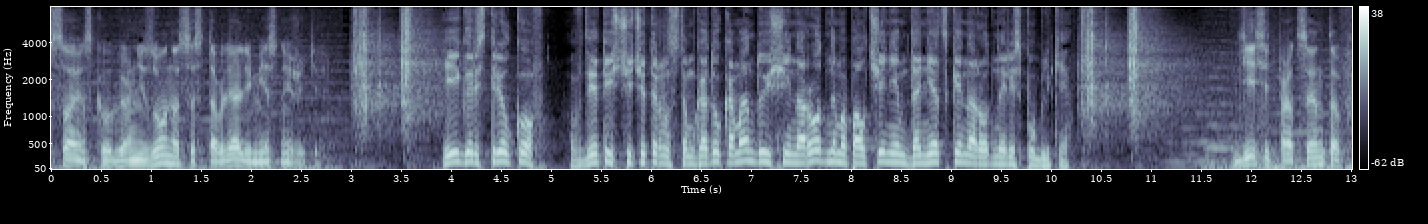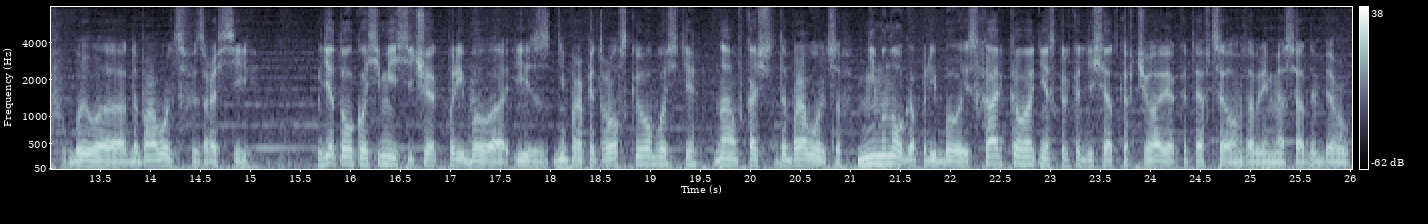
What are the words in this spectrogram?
славянского гарнизона составляли местные жители. Игорь Стрелков, в 2014 году командующий Народным ополчением Донецкой Народной Республики. 10% было добровольцев из России – где-то около 70 человек прибыло из Днепропетровской области, нам в качестве добровольцев. Немного прибыло из Харькова, несколько десятков человек, это я в целом за время осады беру.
